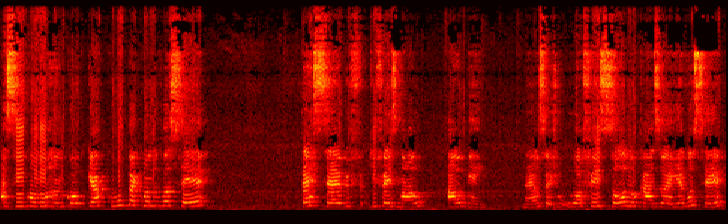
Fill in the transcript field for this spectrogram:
assim como o rancor, porque a culpa é quando você percebe que fez mal a alguém, né? Ou seja, o ofensor, no caso aí, é você,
